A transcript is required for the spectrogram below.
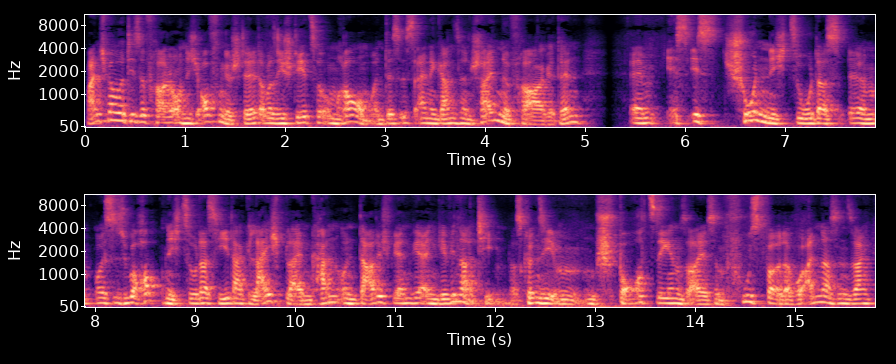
Manchmal wird diese Frage auch nicht offen gestellt, aber sie steht so im Raum. Und das ist eine ganz entscheidende Frage, denn ähm, es ist schon nicht so, dass ähm, es ist überhaupt nicht so, dass jeder gleich bleiben kann und dadurch werden wir ein Gewinnerteam. Das können Sie im, im Sport sehen, sei es im Fußball oder woanders und sagen,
